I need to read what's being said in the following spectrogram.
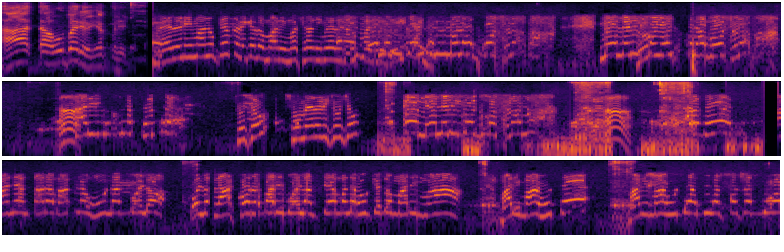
હા તો ઊભો રહ્યો એક મિનિટ. મેલડી માનું કેમ કરી કે મારી મસાણી મેલડી મેલડી કોઈ એક ના હા. તારી શું છું? શું મેલડી શું છું? એ મેલડી કોઈ ઘોસડામાં હા. આમ તારા બાપને હું નથી બોલ્યો. બોલ્યો લાખો રબારી બોલ્યો તે મને હું કીધું? મારી માં. મારી માં હું તે મારી માં હું તે દિવસ પછી બોલ.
